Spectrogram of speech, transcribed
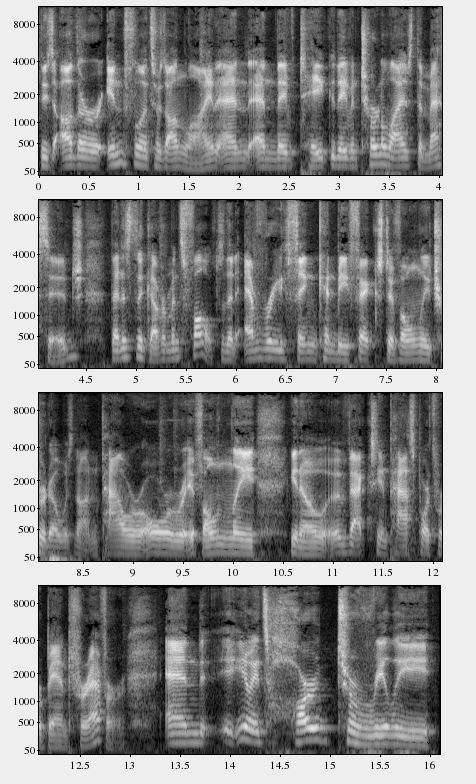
these other influencers online and and they've taken they've internalized the message that it's the government's fault that everything can be fixed if only Trudeau was not in power or if only you know vaccine passports were banned forever. And you know it's hard to really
